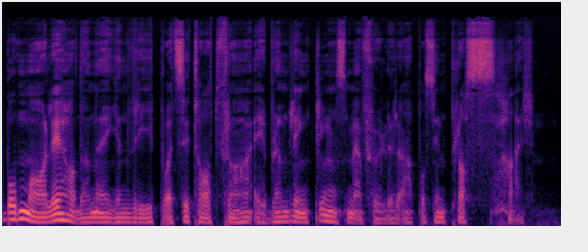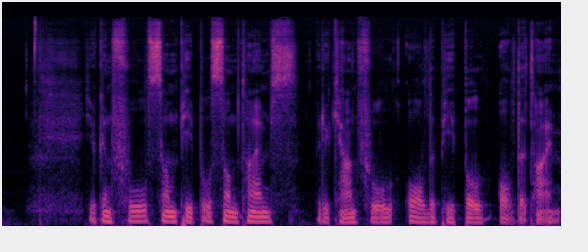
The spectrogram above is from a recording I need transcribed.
Bob Marley hadde en egen vri på et sitat fra Abraham Lincoln som jeg føler er på sin plass her. You can fool some people sometimes, but you can't fool all the people all the time.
